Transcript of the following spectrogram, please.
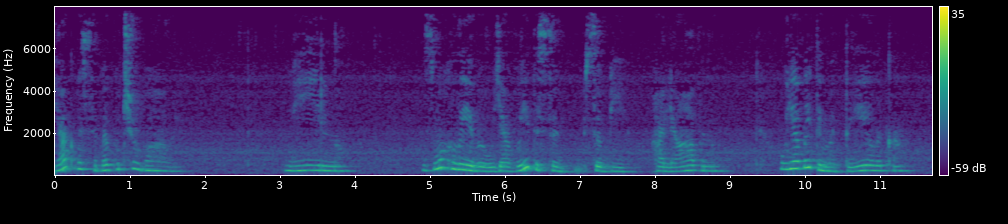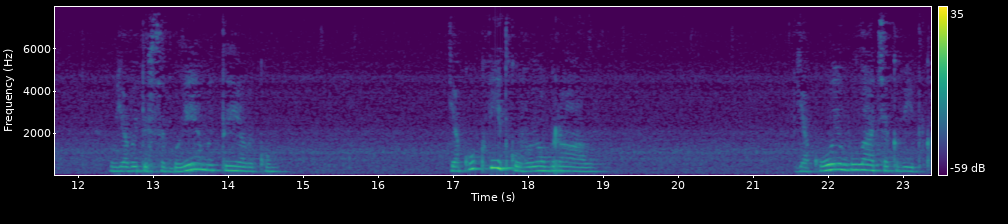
Як ви себе почували? Вільно. Змогли ви уявити собі галявину, уявити метелика, уявити себе метеликом? Яку квітку ви обрали? Якою була ця квітка?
